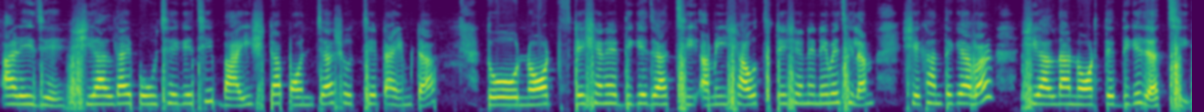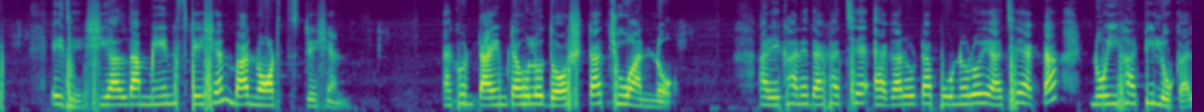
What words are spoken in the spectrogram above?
আর এই যে শিয়ালদায় পৌঁছে গেছি, বাইশটা পঞ্চাশ হচ্ছে টাইমটা তো নর্থ স্টেশনের দিকে যাচ্ছি। আমি সাউথ স্টেশনে নেমেছিলাম, সেখান থেকে আবার শিয়ালদা নর্থের দিকে যাচ্ছি। এই যে শিয়ালদা মেন স্টেশন বা নর্থ স্টেশন এখন টাইমটা হলো দশটা চুয়ান্ন। আর এখানে দেখাচ্ছে এগারোটা পনেরোই আছে একটা নৈহাটি লোকাল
